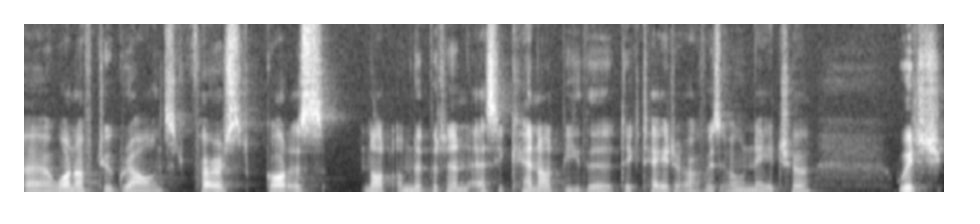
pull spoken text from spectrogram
uh, one of two grounds. First, God is not omnipotent as he cannot be the dictator of his own nature, which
